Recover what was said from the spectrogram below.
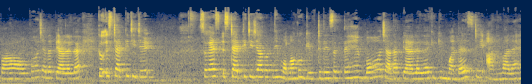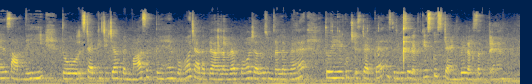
वाह बहुत ज़्यादा प्यारा लग है। तो इस टाइप की चीज़ें सो so गैस इस टाइप की चीज़ें आप अपनी मम्मा को गिफ्ट दे सकते हैं। बहुत ज़्यादा प्यार लग रहा है क्योंकि मदर्स डे आने वाला है सामने ही। तो इस टाइप की चीज़ें आप बनवा सकते हैं। बहुत ज़्यादा प्यार लग रहा है, बहुत ज़्यादा सुंदर लग रहा है। तो ये कुछ इस टाइप का है, इस तरीके से रख के इसको स्टैंड पे रख सकते हैं।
